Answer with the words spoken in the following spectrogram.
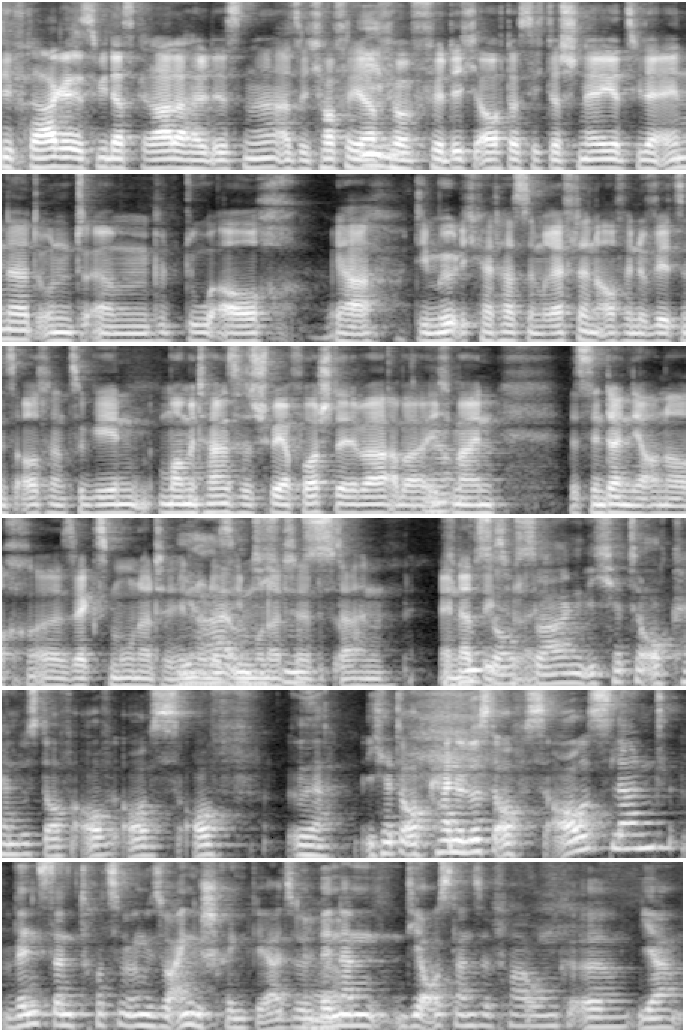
Die Frage ist, wie das gerade halt ist. Ne? Also ich hoffe ja für, für dich auch, dass sich das schnell jetzt wieder ändert und ähm, du auch ja, die Möglichkeit hast, im Ref dann auch, wenn du willst, ins Ausland zu gehen. Momentan ist das schwer vorstellbar, aber ja. ich meine, es sind dann ja auch noch äh, sechs Monate hin ja, oder sieben Monate. Muss, bis dahin ändert sich Ich muss auch vielleicht. sagen, ich hätte auch keine Lust auf, auf, aufs, auf ich hätte auch keine Lust aufs Ausland, wenn es dann trotzdem irgendwie so eingeschränkt wäre. Also ja. wenn dann die Auslandserfahrung äh, ja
